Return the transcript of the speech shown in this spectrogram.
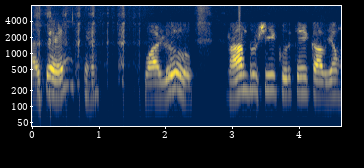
అయితే వాళ్ళు నాన్ ఋషి కురితే కావ్యం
